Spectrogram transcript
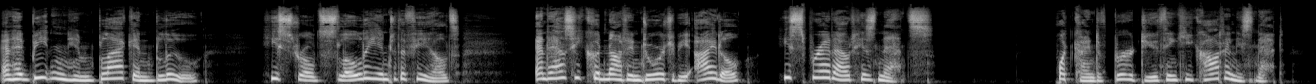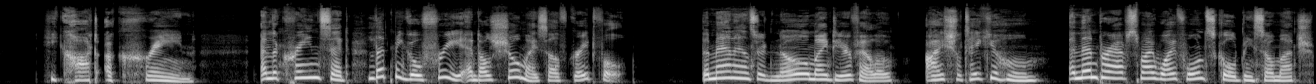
and had beaten him black and blue, he strolled slowly into the fields, and as he could not endure to be idle, he spread out his nets. What kind of bird do you think he caught in his net? He caught a crane. And the crane said, Let me go free, and I'll show myself grateful. The man answered, No, my dear fellow, I shall take you home, and then perhaps my wife won't scold me so much.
